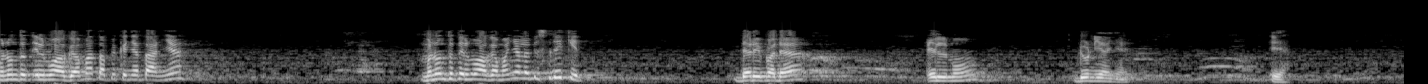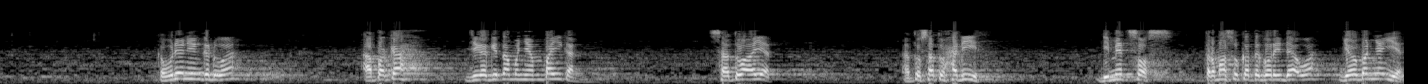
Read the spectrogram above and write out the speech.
menuntut ilmu agama tapi kenyataannya menuntut ilmu agamanya lebih sedikit daripada ilmu dunianya. Iya. Kemudian yang kedua, apakah jika kita menyampaikan satu ayat atau satu hadis di medsos termasuk kategori dakwah? Jawabannya iya.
